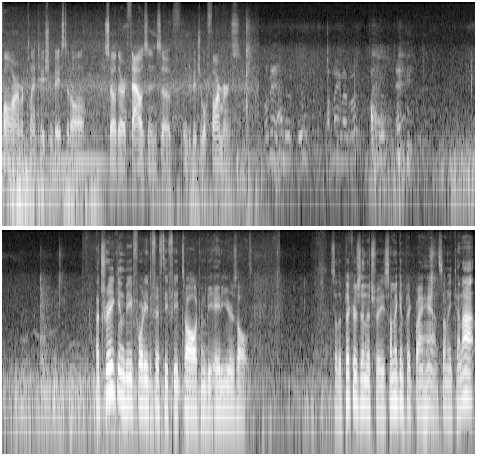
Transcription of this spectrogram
farm or plantation based at all. So there are thousands of individual farmers. A tree can be 40 to 50 feet tall, can be 80 years old. So the picker's in the tree. Somebody can pick by hand, somebody cannot.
